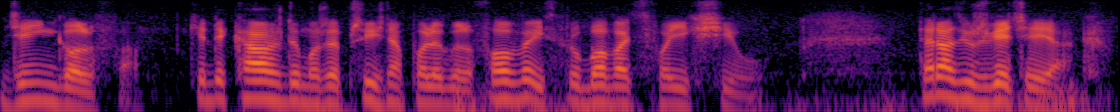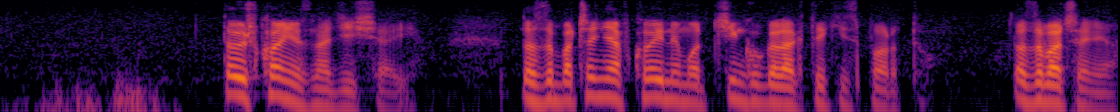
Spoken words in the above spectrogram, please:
Dzień Golfa, kiedy każdy może przyjść na pole golfowe i spróbować swoich sił. Teraz już wiecie jak. To już koniec na dzisiaj. Do zobaczenia w kolejnym odcinku Galaktyki Sportu. Do zobaczenia.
